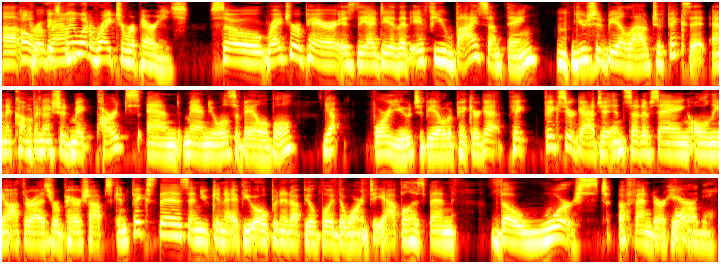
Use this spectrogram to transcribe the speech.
uh, Oh, program. explain what a right to repair is. So, right to repair is the idea that if you buy something, Mhm. you should be allowed to fix it. And a company Okay. should make parts and manuals available Yep. For you to be able to pick your get pick fix your gadget instead of saying only authorized repair shops can fix this and you can if you open it up you'll void the warranty. Apple has been the worst offender here. Horrible.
